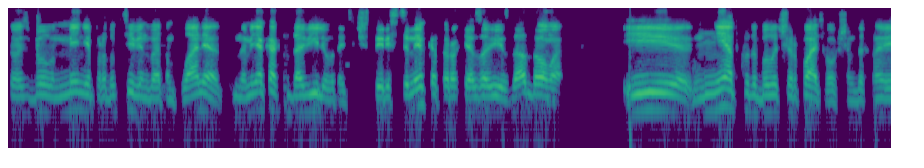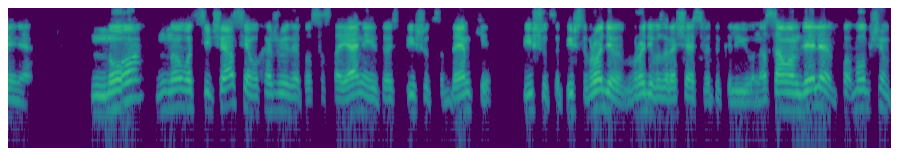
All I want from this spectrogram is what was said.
то есть был менее продуктивен в этом плане. На меня как-то давили вот эти четыре стены, в которых я завис, да, дома. И неоткуда было черпать, в общем, вдохновение. Но, но вот сейчас я выхожу из этого состояния, и, то есть пишутся демки, пишутся, пишутся, вроде, вроде возвращаясь в эту колею. На самом деле, по- в общем,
